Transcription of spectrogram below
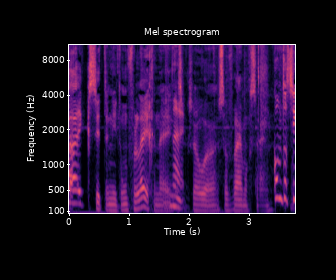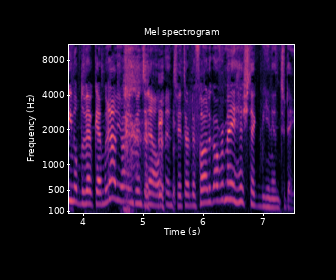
Uh, ik zit er niet om verlegen, nee, nee. als ik zo, uh, zo vrij mag zijn. Komt tot zien op de webcam radio1.nl en Twitter. De vrolijk over mee, hashtag BNN Today.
